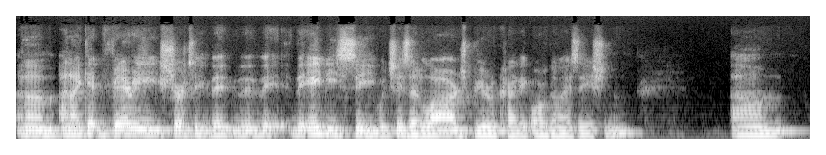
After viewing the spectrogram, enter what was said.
Um, and I get very shirty. The, the, the, ABC, which is a large bureaucratic organization, um,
